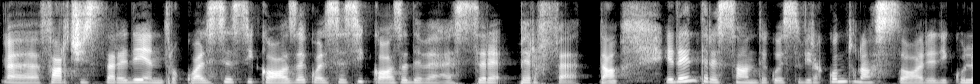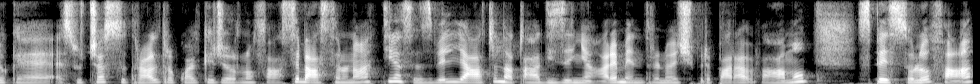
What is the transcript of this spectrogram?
eh, farci stare dentro qualsiasi cosa e qualsiasi cosa deve essere perfetta. Ed è interessante questo, vi racconto una storia di quello che è successo tra l'altro qualche giorno fa. Sebastian una mattina si è svegliato, è andato a disegnare mentre noi ci preparavamo, spesso lo fa,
